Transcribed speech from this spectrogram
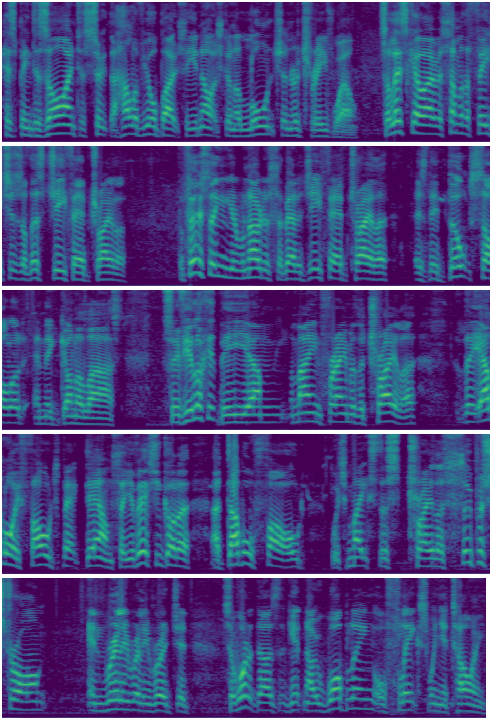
has been designed to suit the hull of your boat so you know it's going to launch and retrieve well. So let's go over some of the features of this GFAB trailer. The first thing you'll notice about a GFAB trailer is they're built solid and they're going to last. So if you look at the, um, main frame of the trailer, the alloy folds back down. So you've actually got a, a double fold which makes this trailer super strong and really, really rigid. So what it does is get no wobbling or flex when you're towing.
